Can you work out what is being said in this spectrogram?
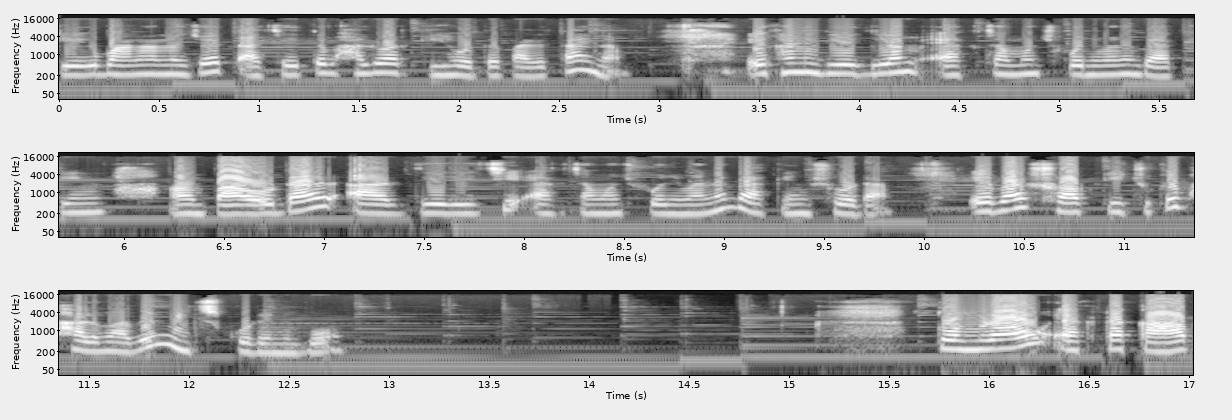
কেক বানানো যায়, তার চাইতে ভালো আর কি হতে পারে, তাই না? এখানে দিয়ে দিলাম এক চামচ পরিমাণে বেকিং পাউডার আর দিয়ে দিচ্ছি এক চামচ পরিমাণে বেকিং সোডা এবার সব কিছুকে ভালোভাবে মিক্স করে নেব। তোমরাও একটা কাপ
